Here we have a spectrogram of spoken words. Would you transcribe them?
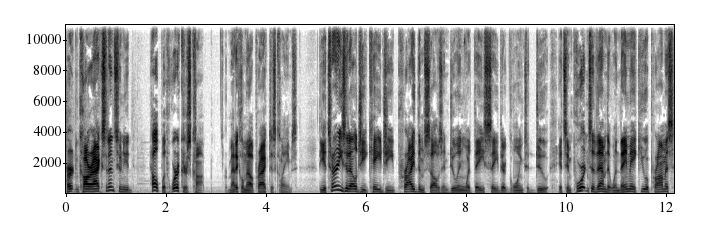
hurt in car accidents who need help with workers' comp or medical malpractice claims. The attorneys at LGKG pride themselves in doing what they say they're going to do. It's important to them that when they make you a promise,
